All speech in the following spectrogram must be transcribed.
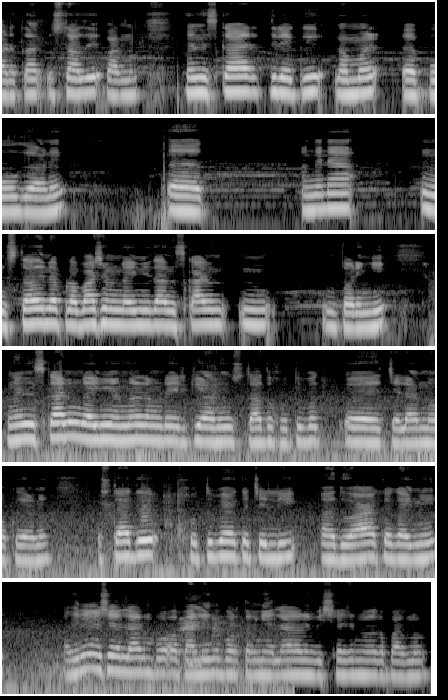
കടക്കാൻ ഉസ്താദ് പറഞ്ഞു. "ഞാൻ നിസ്കാരത്തിലേക്ക് നമ്മൾ പോവുകയാണ്. അങ്ങനെ ഉസ്താദിന്റെ പ്രഭാഷണം കഴിഞ്ഞ് ഇതാ നിസ്കാരം തുടങ്ങി. അങ്ങനെ നിസ്കാരം കഴിഞ്ഞ് ഞങ്ങൾ അവിടെ ഇരിക്കുകയാണ്. ഉസ്താദ് ഹുത്തുബ ചെല്ലാൻ നോക്കുകയാണ്. ഉസ്താദ് ഹുത്തുബയൊക്കെ ചൊല്ലി ദുആ ഒക്കെ കഴിഞ്ഞ് അതിനുശേഷം എല്ലാവരും പള്ളിയിൽ നിന്ന് പുറത്തിറങ്ങി. എല്ലാവരും വിശേഷങ്ങളൊക്കെ പറഞ്ഞു.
